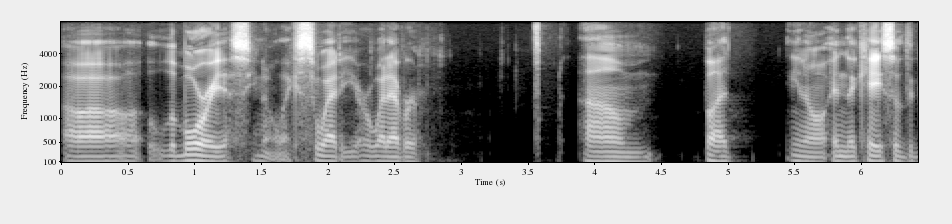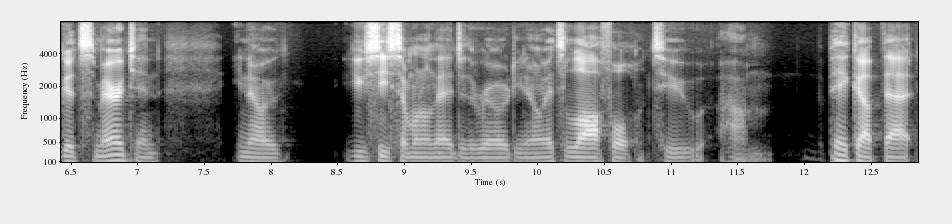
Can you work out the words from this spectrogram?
uh laborious, you know, like sweaty or whatever. Um, but you know, in the case of the Good Samaritan, you know, you see someone on the edge of the road, you know, it's lawful to um, pick up that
